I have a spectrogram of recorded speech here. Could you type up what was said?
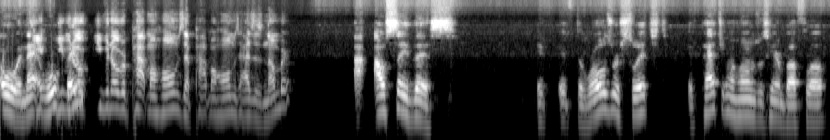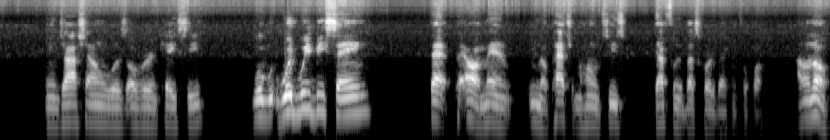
oh, and that even, over, even over Pat Mahomes, that Pat Mahomes has his number? I, I'll say this: if if the roles were switched, if Patrick Mahomes was here in Buffalo and Josh Allen was over in KC, would, would we be saying that? Oh man, you know Patrick Mahomes, he's definitely the best quarterback in football. I don't know.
